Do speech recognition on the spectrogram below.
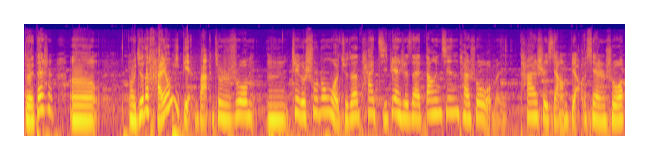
对，但是嗯。我觉得还有一点吧，就是说，嗯，这个书中，我觉得他即便是在当今，他说我们他是想表现说，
